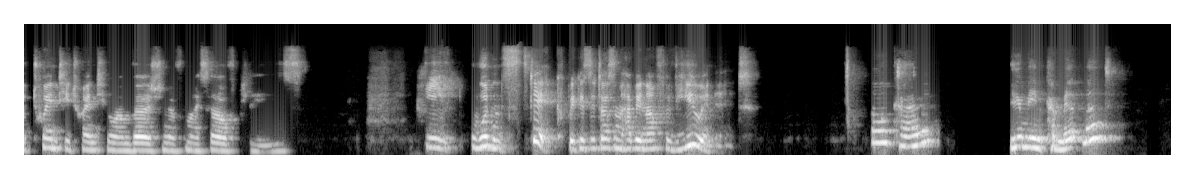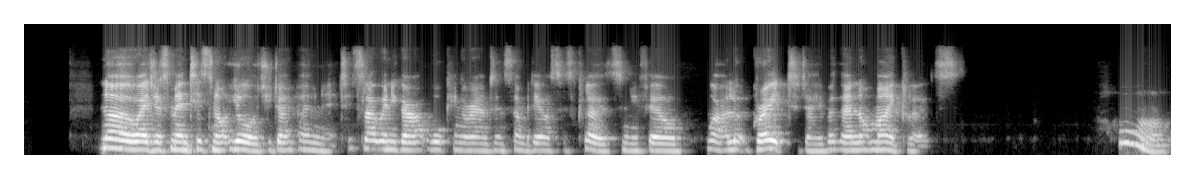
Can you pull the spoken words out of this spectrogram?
a 2021 version of myself please it wouldn't stick because it doesn't have enough of you in it Okay. You mean commitment? No, I just meant it's not yours. You don't own it. It's like when you go out walking around in somebody else's clothes and you feel, well, I look great today, but they're not my clothes. Hmm.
